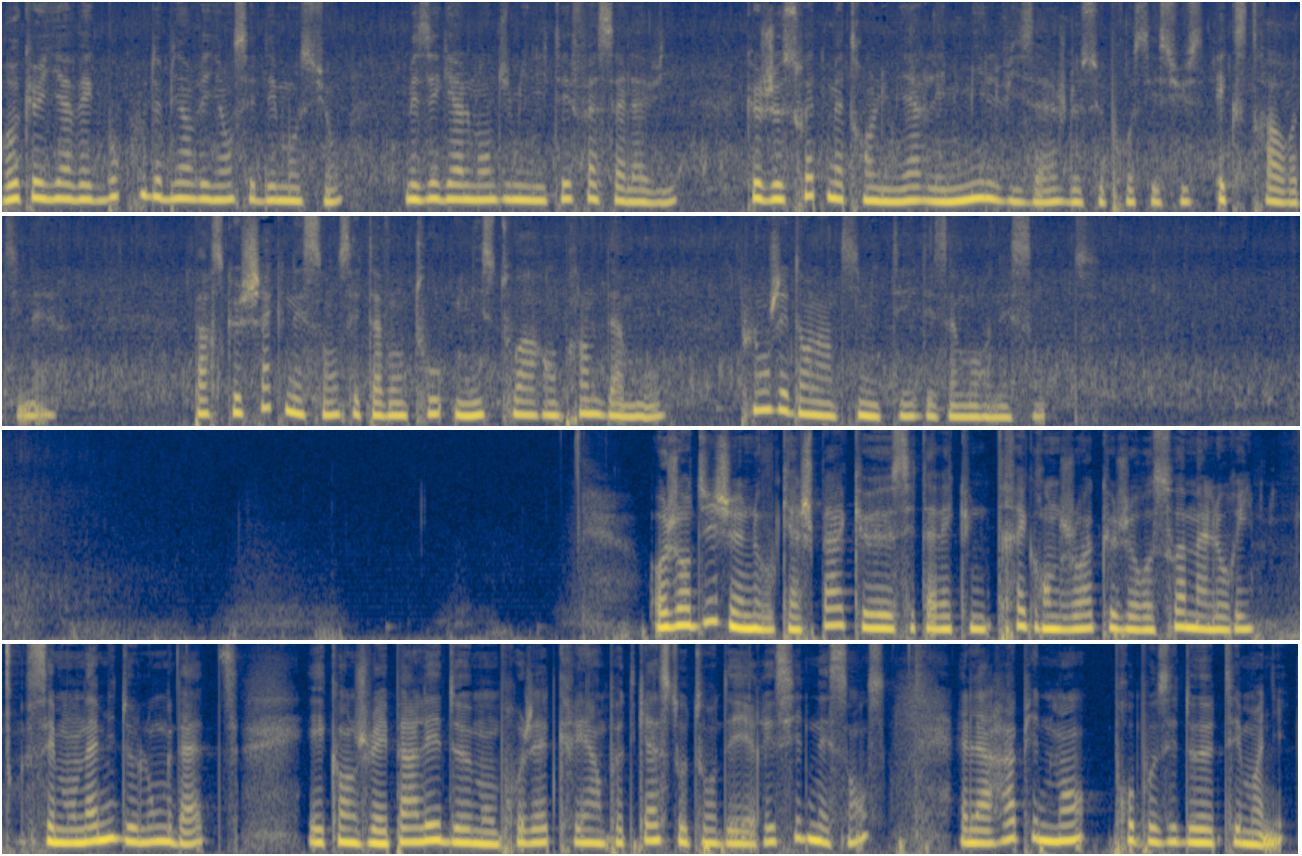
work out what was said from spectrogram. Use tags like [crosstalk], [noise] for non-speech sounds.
recueilli avec beaucoup de bienveillance et d'émotion, mais également d'humilité face à la vie, que je souhaite mettre en lumière les mille visages de ce processus extraordinaire. Parce que chaque naissance est avant tout une histoire empreinte d'amour, plongée dans l'intimité des amours naissantes. Aujourd'hui, je ne vous cache pas que c'est avec une très grande joie que je reçois Mallory, c'est mon amie de longue date et quand je lui ai parlé de mon projet de créer un podcast autour des récits de naissance, elle a rapidement proposé de témoigner.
